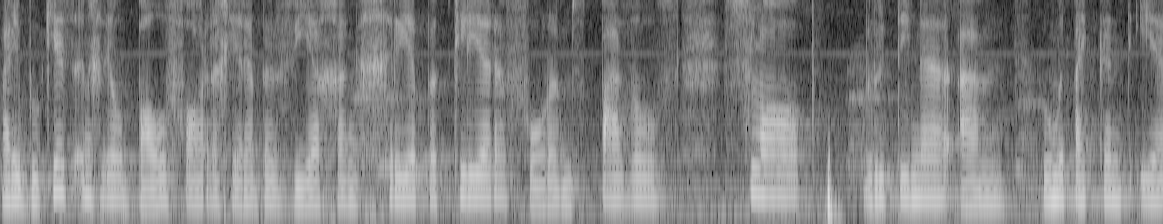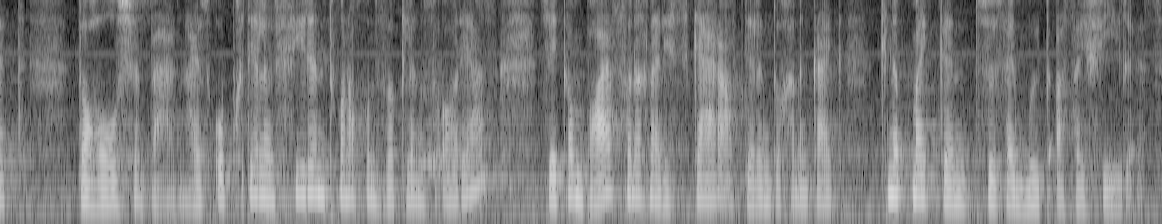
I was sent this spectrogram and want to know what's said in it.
Maar die boekie is ingedeel balvaardighede, beweging, grepe, kleure, vorms, puzzles, slaap, rotine, ehm um, hoe moet my kind eet? The whole shebang. Hy's opgedeel in 24 ontwikkelingsareas. So jy kan baie vinnig na die skêre afdeling toe gaan en kyk, knip my kind soos hy moet as hy 4 is.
